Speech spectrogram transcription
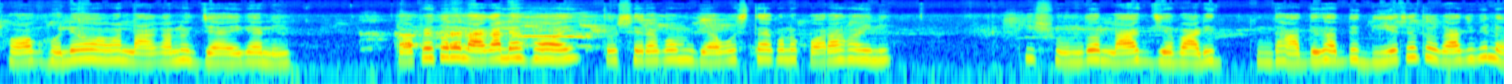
শখ হলেও আমার লাগানোর জায়গা নেই। টপে করে লাগালে হয়, তো সেরকম ব্যবস্থা এখনও করা হয়নি। কি সুন্দর লাগছে, বাড়ির ধাতে ধাতে দিয়েছে তো গাছগুলো।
